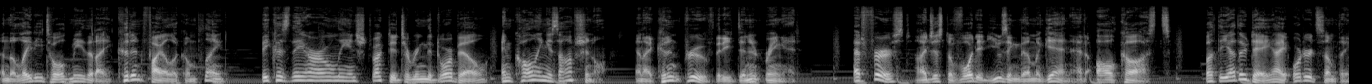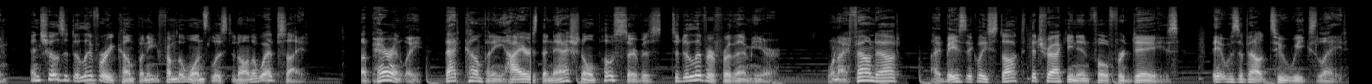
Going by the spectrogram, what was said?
and the lady told me that I couldn't file a complaint because they are only instructed to ring the doorbell and calling is optional and I couldn't prove that he didn't ring it. At first, I just avoided using them again at all costs, but the other day I ordered something and chose a delivery company from the ones listed on the website. Apparently, that company hires the National Post Service to deliver for them here. When I found out, I basically stalked the tracking info for days. It was about two weeks late.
